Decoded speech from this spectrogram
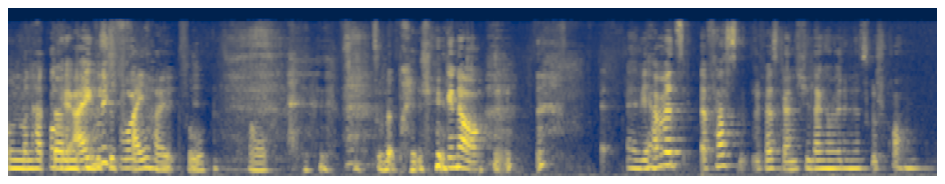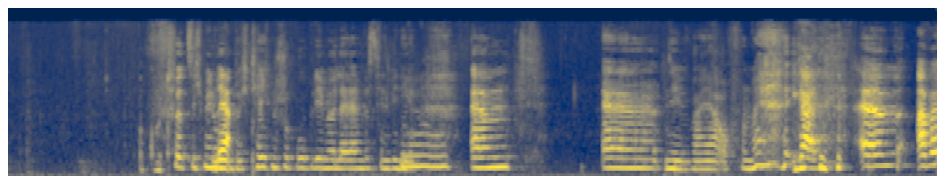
Und man hat dann Okay, eine eigentlich gewisse Freiheit so. Auch. zu unterbrechen. Genau. Äh, Wir haben jetzt fast, ich weiß gar nicht, wie lange haben wir denn jetzt gesprochen? Oh gut. 40 Minuten Ja. durch technische Probleme leider ein bisschen weniger. Ja. Ähm, äh, nee, war ja auch von meiner, egal. ähm, aber,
